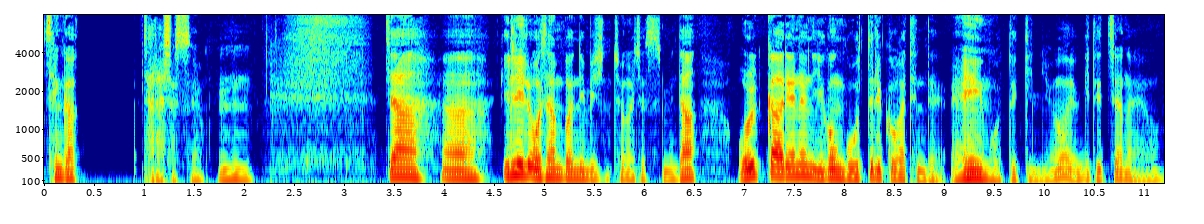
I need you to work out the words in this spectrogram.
생각 잘하셨어요. 음. 자, 어, 1153번님이 신청하셨습니다. 올가을에는 이 곡 못 들을 것 같은데. 에이, 못 듣긴요. 여기 듣잖아요.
